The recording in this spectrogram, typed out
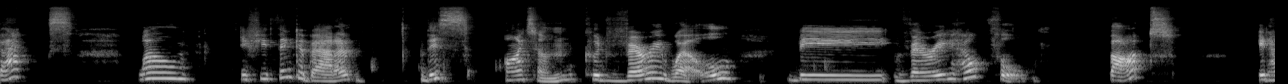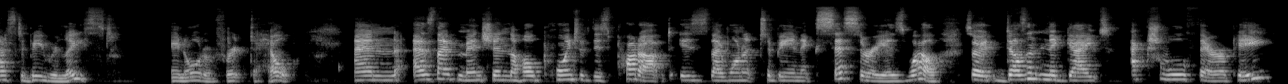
backs. Well, if you think about it, this item could very well be very helpful but it has to be released in order for it to help. And as they've mentioned, the whole point of this product is they want it to be an accessory as well. So it doesn't negate actual therapy,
